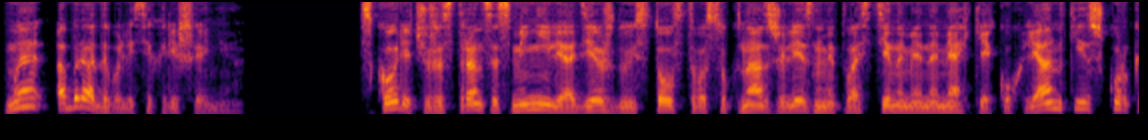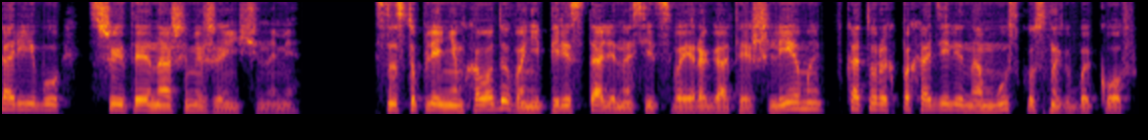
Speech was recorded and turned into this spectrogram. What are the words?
Мы обрадовались их решению. Вскоре чужестранцы сменили одежду из толстого сукна с железными пластинами на мягкие кухлянки из шкур карибу, сшитые нашими женщинами. С наступлением холодов они перестали носить свои рогатые шлемы, в которых походили на мускусных быков.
